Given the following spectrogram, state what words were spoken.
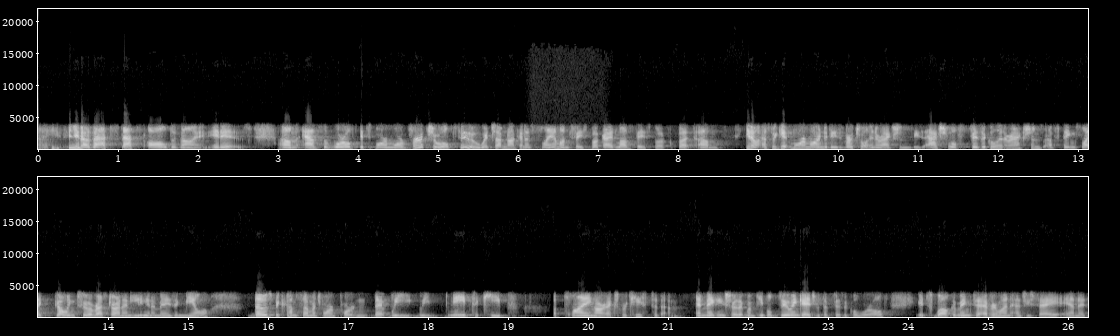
you know, that's that's all design. It is. Um, as the world gets more and more virtual too, which I'm not going to slam on Facebook. I love Facebook, but um, you know, as we get more and more into these virtual interactions, these actual physical interactions of things like going to a restaurant and eating an amazing meal, those become so much more important that we we need to keep applying our expertise to them and making sure that when people do engage with the physical world, it's welcoming to everyone, as you say, and it's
